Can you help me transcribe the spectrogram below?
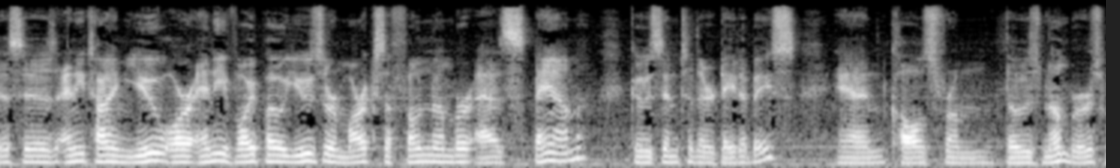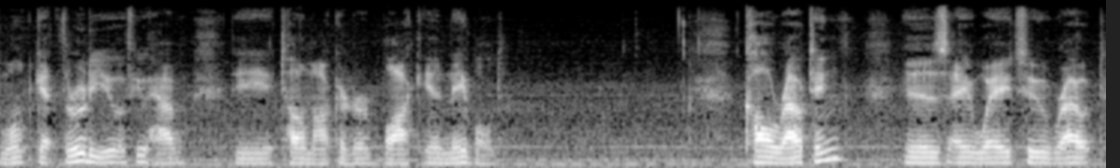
This is anytime you or any VoIPO user marks a phone number as spam, goes into their database, and calls from those numbers won't get through to you if you have the telemarketer block enabled. Call routing is a way to route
